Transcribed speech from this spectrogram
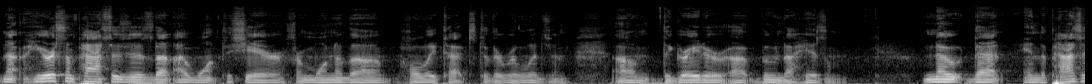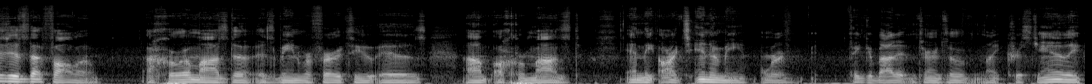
Now, here are some passages that I want to share from one of the holy texts of the religion, um, the greater uh, Bundahishn. Note that in the passages that follow, Ahura Mazda is being referred to as um, Ormazd, and the arch enemy, or think about it in terms of like Christianity,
